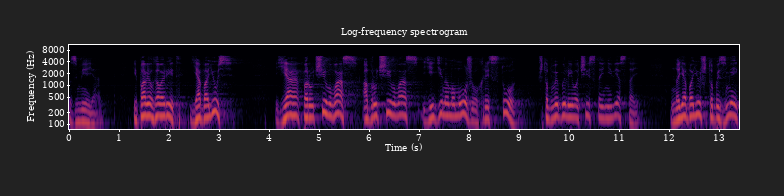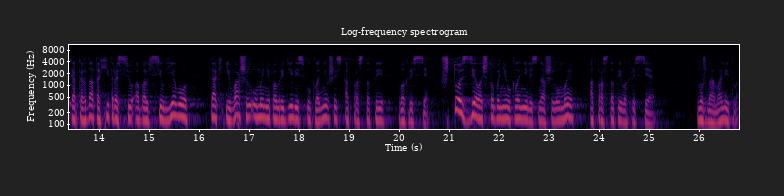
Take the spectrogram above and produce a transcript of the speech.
змея. И Павел говорит, я боюсь, я поручил вас, обручил вас единому мужу, Христу, чтобы вы были его чистой невестой. Но я боюсь, чтобы змей, как когда-то хитростью обольстил Еву, так и ваши умы не повредились, уклонившись от простоты во Христе. Что сделать, чтобы не уклонились наши умы от простоты во Христе? Нужна молитва.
